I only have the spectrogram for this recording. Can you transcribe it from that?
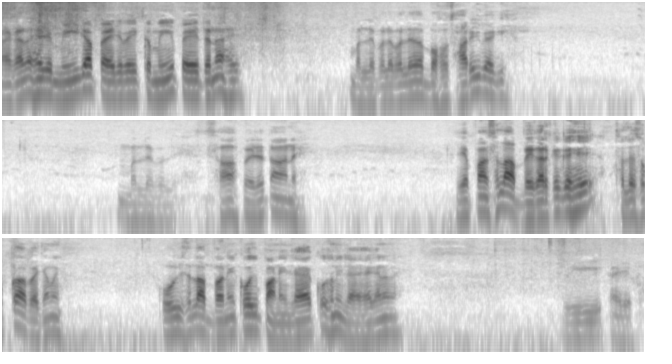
ਮੈਂ ਕਹਿੰਦਾ ਇਹ ਜੇ ਮੀਂਹ ਜਾਂ ਪੈ ਜਾਵੇ ਇੱਕ ਮੀਂਹ ਪਏ ਤੇ ਨਾ ਇਹ। ਬੱਲੇ ਬੱਲੇ ਬੱਲੇ ਤਾਂ ਬਹੁਤ ਸਾਰੀ ਪੈ ਗਈ। ਬੱਲੇ ਬੱਲੇ ਸਾਫ਼ ਪੈ ਦੇ ਤਾਂ ਨੇ। ਜੇ ਆਪਾਂ ਸਲਾਬੇ ਕਰਕੇ ਗਏ ਥੱਲੇ ਸੁੱਕਾ ਪੈ ਜਾਵੇਂ ਕੋਈ ਸਲਾਬਾ ਨਹੀਂ, ਕੋਈ ਪਾਣੀ ਲਾਇਆ ਕੁਝ ਨਹੀਂ ਲਾਇਆ ਹੈਗਾ ਇਹਨਾਂ ਨੇ। ਵੀ ਇਹ ਦੇਖੋ।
